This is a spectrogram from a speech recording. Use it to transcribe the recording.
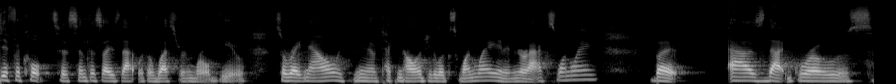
difficult to synthesize that with a Western worldview. So right now, you know, technology looks one way and interacts one way, but as that grows,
